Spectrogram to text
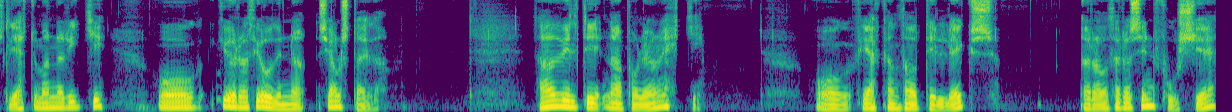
sléttumannaríki og gjöra þjóðina sjálfstæða. Það vildi Napoleon ekki og fekk hann þá til leiks ráþæra sinn Fouché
